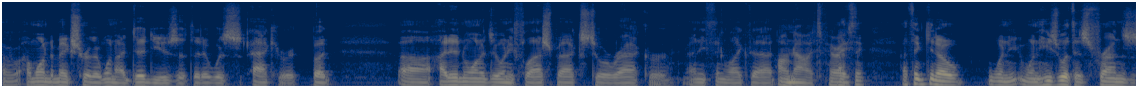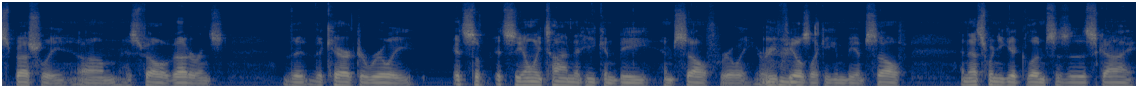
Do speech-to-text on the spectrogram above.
I wanted to make sure that when I did use it, that it was accurate. But uh, I didn't want to do any flashbacks to Iraq or anything like that. Oh no, it's very. I think. I think you know when when he's with his friends, especially um, his fellow veterans, the the character really. It's a, it's the only time that he can be himself, really, or mm-hmm. he feels like he can be himself, and that's when you get glimpses of this guy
